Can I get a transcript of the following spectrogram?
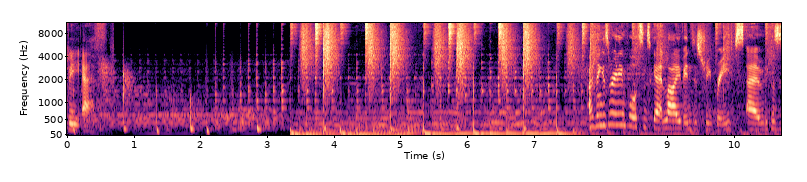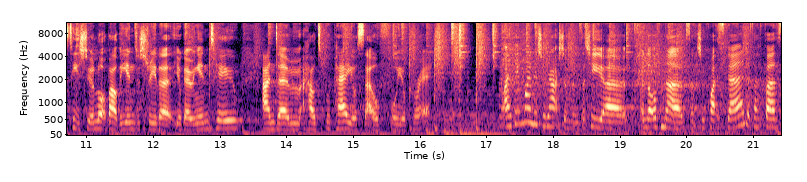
VF. I think it's really important to get live industry briefs um, because it teaches you a lot about the industry that you're going into and um, how to prepare yourself for your career. I think my initial reaction was actually uh, a lot of nerves actually quite scared. It's my first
